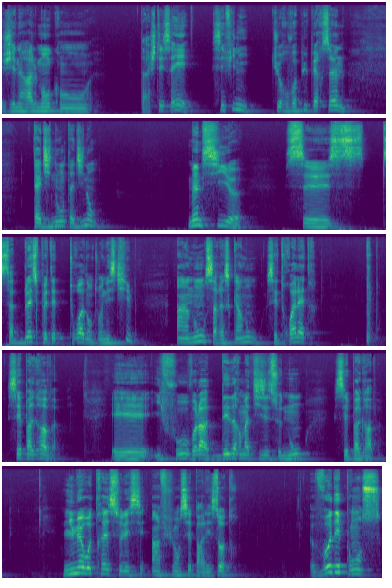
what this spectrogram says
généralement, quand t'as acheté, ça y est, c'est fini. Tu revois plus personne. T'as dit non, t'as dit non. Même si euh, c'est, ça te blesse peut-être toi dans ton estime, un non, ça reste qu'un non. C'est trois lettres. C'est pas grave. Et il faut, voilà, dédramatiser ce non, c'est pas grave. Numéro 13, se laisser influencer par les autres. Vos dépenses,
